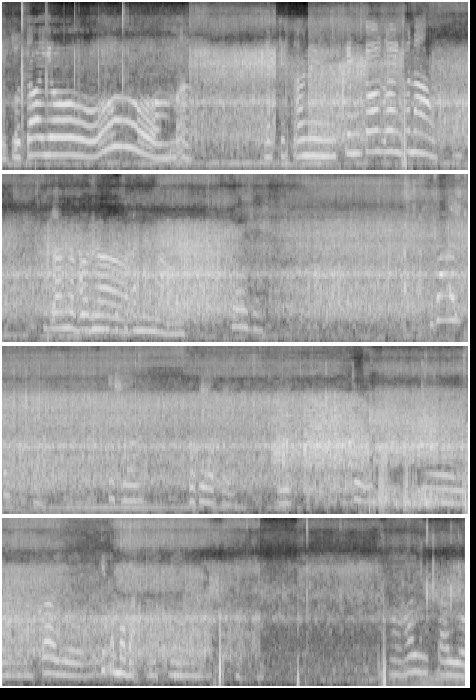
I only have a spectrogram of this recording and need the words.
Ito tayo. Oh. Natin, ano yun? Kinto, saan ka na? Saan na ba Sabi siya? ko sa kanya, mami. Saan siya? Saan siya? Ito siya. Okay, okay. Ito. Tayo. Kita mo ba? Mahay tayo.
